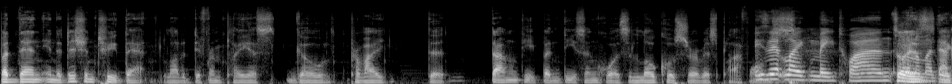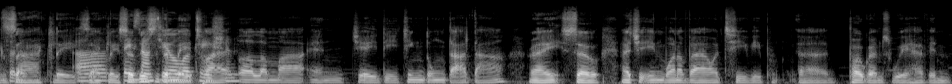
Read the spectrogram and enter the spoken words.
but then in addition to that, a lot of different players go provide the 当地本地生活是 local service platform. Is it like Meituan, so Ele.me? Exactly, exactly. Uh, so this is the Meituan, Ele.me, and JD, Jingdong Dada, right? So actually, in one of our TV uh, programs, we have in,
